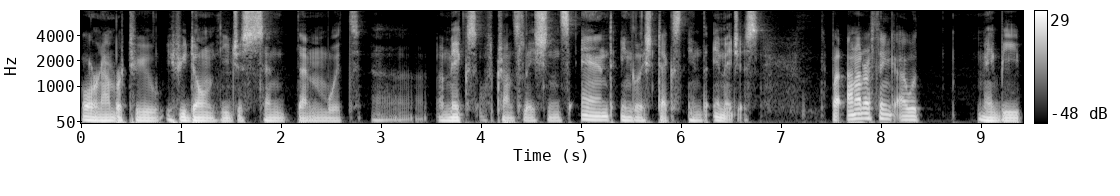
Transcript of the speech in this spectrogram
Or number two, if you don't, you just send them with uh, a mix of translations and English text in the images. But another thing I would maybe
